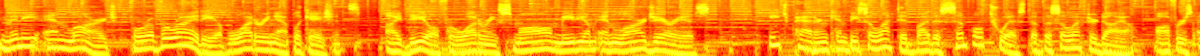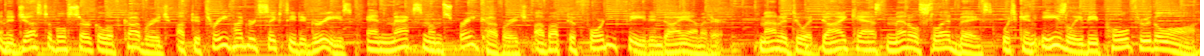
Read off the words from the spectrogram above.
mini, and large for a variety of watering applications. Ideal for watering small, medium, and large areas. Each pattern can be selected by the simple twist of the selector dial, offers an adjustable circle of coverage up to 360 degrees and maximum spray coverage of up to 40 feet in diameter. Mounted to a die-cast metal sled base, which can easily be pulled through the lawn.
